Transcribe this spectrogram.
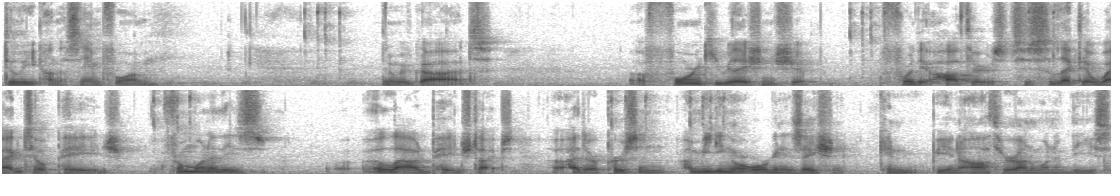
delete on the same form. Then we've got a foreign key relationship for the authors to select a wagtail page from one of these allowed page types. Uh, either a person, a meeting, or organization can be an author on one of these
